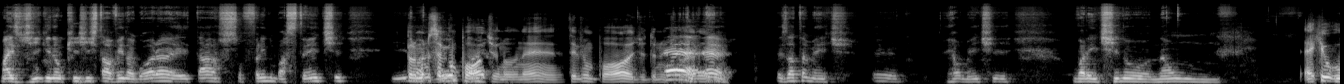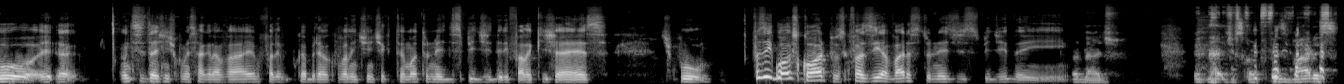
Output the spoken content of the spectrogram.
mais digna. O que a gente está vendo agora, ele está sofrendo bastante. Pelo menos teve um pódio, né? Teve um pódio durante é, o É, exatamente. É, realmente Valentino não. É que o. É, antes da gente começar a gravar, eu falei pro Gabriel que o Valentino tinha que ter uma turnê de despedida. Ele fala que já é essa. Tipo, fazer igual o Scorpions, que fazia várias turnês de despedida e. Verdade. Verdade, o Scorpions fez várias.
